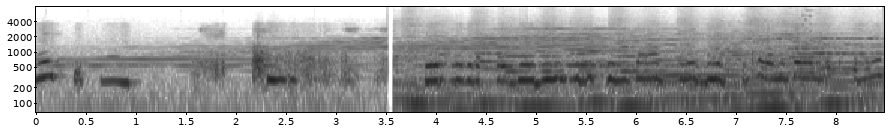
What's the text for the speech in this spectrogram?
Ne istiyorsun? Gördüğünüz gibi kırmızı anahtarı bir kolamızı aldık. Bunu.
